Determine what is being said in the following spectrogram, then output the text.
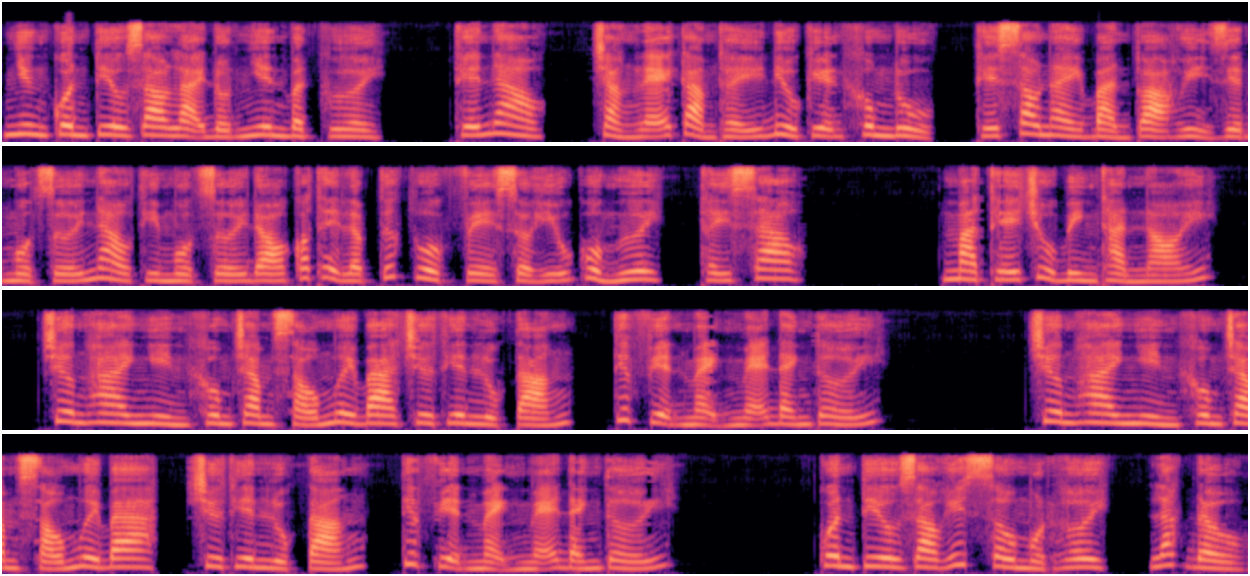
Nhưng quân tiêu giao lại đột nhiên bật cười. Thế nào, chẳng lẽ cảm thấy điều kiện không đủ, thế sau này bản tọa hủy diệt một giới nào thì một giới đó có thể lập tức thuộc về sở hữu của ngươi, thấy sao? Mà thế chủ bình thản nói, chương 2063 chư thiên lục táng, tiếp viện mạnh mẽ đánh tới. chương 2063, chư thiên lục táng, tiếp viện mạnh mẽ đánh tới. Quân tiêu giao hít sâu một hơi, lắc đầu,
